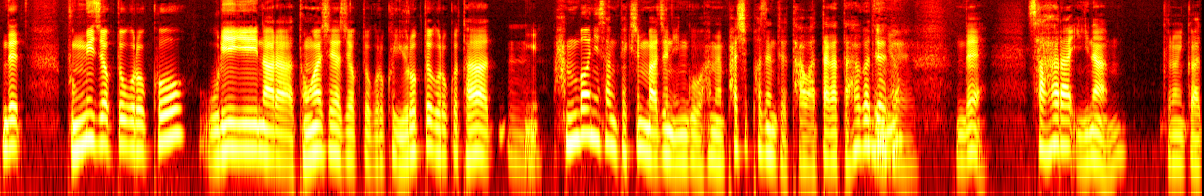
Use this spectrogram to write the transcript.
근데 북미 지역도 그렇고 우리나라 동아시아 지역도 그렇고 유럽도 그렇고 다한 음. 번 이상 백신 맞은 인구 하면 80%다 왔다 갔다 하거든요. 네네. 근데 사하라 이남 그러니까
